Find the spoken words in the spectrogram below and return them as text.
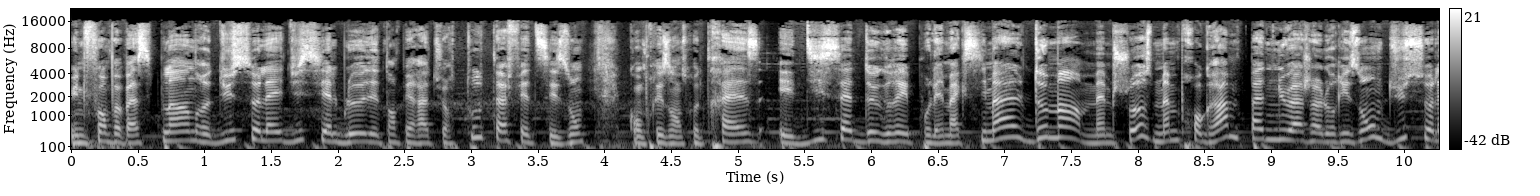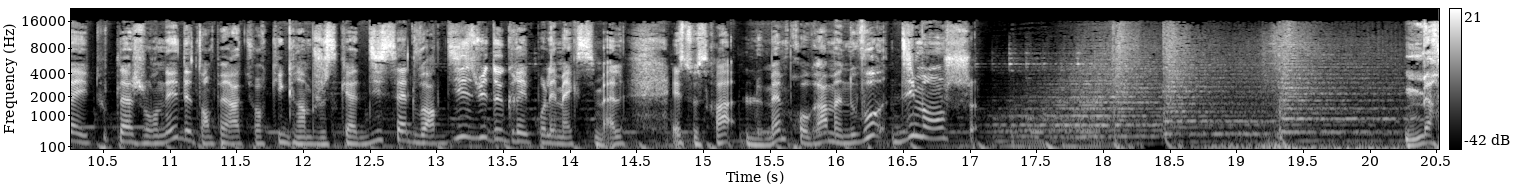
Une fois, on peut pas se plaindre du soleil, du ciel bleu, des températures tout à fait de saison, comprises entre 13 et 17 degrés pour les maximales. Demain, même chose, même programme, pas de nuages à l'horizon, du soleil toute la journée, des températures qui grimpent jusqu'à 17 voire 18 degrés pour les maximales. Et ce sera le même programme à nouveau dimanche. Merci.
